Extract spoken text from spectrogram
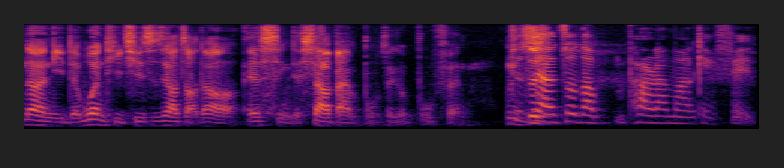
那你的问题其实是要找到 S 型的下半部这个部分，就是要做到 product market fit。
